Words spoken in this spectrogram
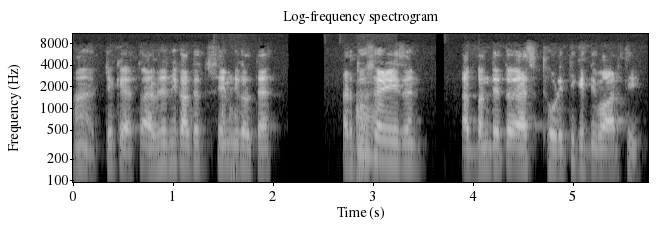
है। ठीक है। तो एवरेज निकालते तो सेम हम्म। निकलता है। और हम्म, दूसरा रीजन अब बंदे तो ऐसे थोड़ी थी कि दीवार थी।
